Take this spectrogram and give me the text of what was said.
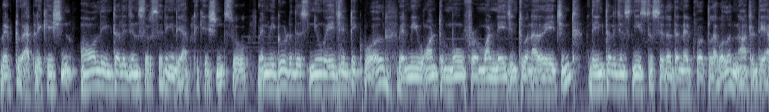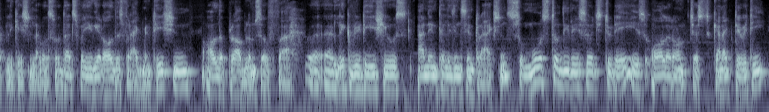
Web 2 application. All the intelligence are sitting in the application. So when we go to this new agentic world, when we want to move from one agent to another agent, the intelligence needs to sit at the network level and not at the application level. So that's where you get all this fragmentation, all the problems of uh, uh, liquidity issues and intelligence interactions. So most of the research today is all around just connectivity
